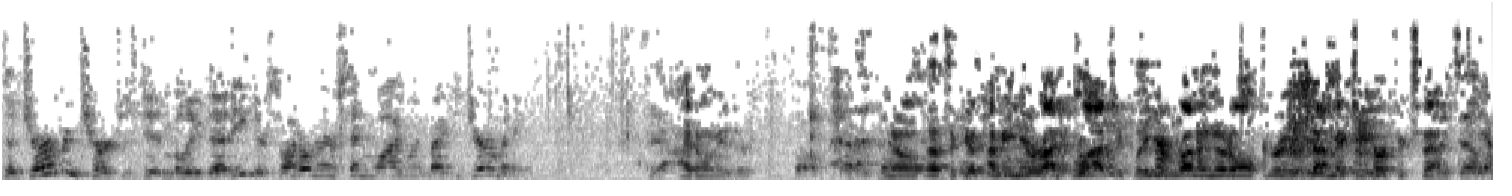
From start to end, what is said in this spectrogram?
the German churches didn't believe that either. So I don't understand why he went back to Germany. Yeah, I don't either. So that's, No, that's a good. I mean, you're right. Logically, you're running it all through. That makes perfect sense. Yeah.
